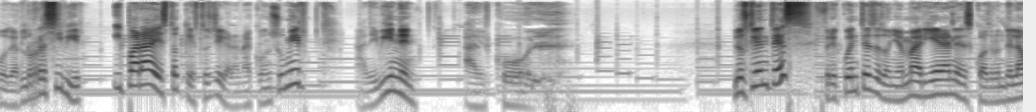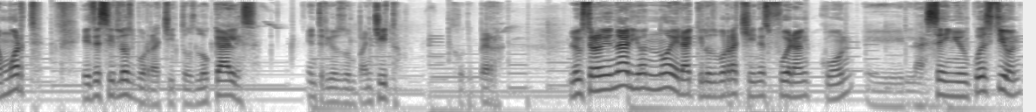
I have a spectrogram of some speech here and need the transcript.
poderlos recibir y para esto que estos llegaran a consumir. Adivinen, alcohol. Los clientes frecuentes de Doña María eran el Escuadrón de la Muerte, es decir, los borrachitos locales, entre ellos Don Panchito, hijo de perra. Lo extraordinario no era que los borrachines fueran con eh, el aceño en cuestión,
